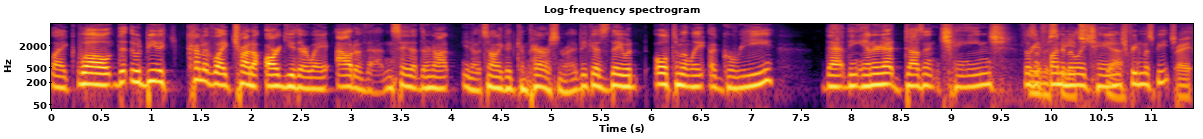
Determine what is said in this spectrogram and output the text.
like well it would be to kind of like try to argue their way out of that and say that they're not you know it's not a good comparison right because they would ultimately agree that the internet doesn't change doesn't Freedom fundamentally change yeah. freedom of speech Right.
